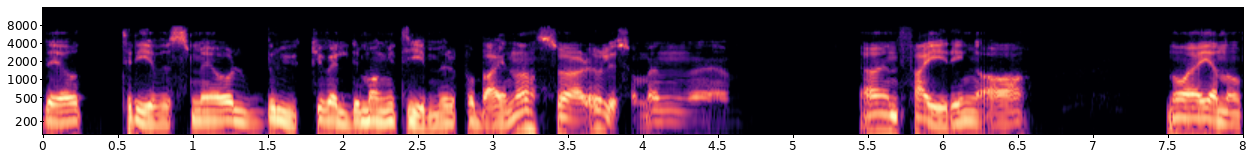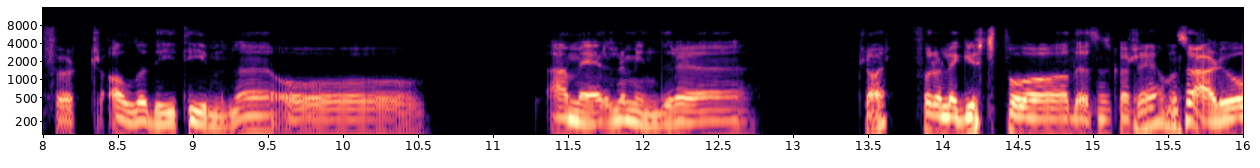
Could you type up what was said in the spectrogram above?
det å trives med å bruke veldig mange timer på beina, så er det jo liksom en, eh, ja, en feiring av Nå har jeg gjennomført alle de timene og er mer eller mindre klar for å legge ut på det som skal skje. Men så, jo,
